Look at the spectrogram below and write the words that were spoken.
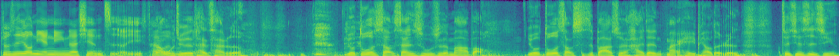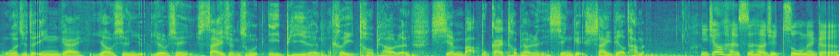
就是有年龄的限制而已。那我觉得太惨了，有多少三十五岁的妈宝？有多少四十八岁还在买黑票的人？这些事情，我觉得应该要先有，要先筛选出一批人可以投票人，先把不该投票人先给筛掉。他们，你就很适合去住那个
